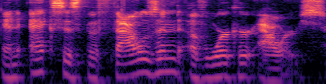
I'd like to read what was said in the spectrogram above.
And x is the 1,000 of worker hours.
